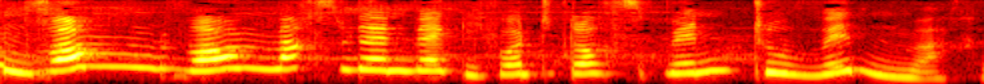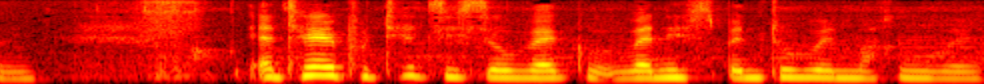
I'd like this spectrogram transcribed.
Warum, warum machst du denn weg? Ich wollte doch Spin to Win machen. Er teleportiert sich so weg, wenn ich Spin to Win machen will.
